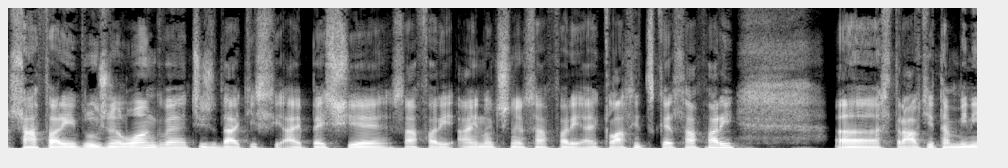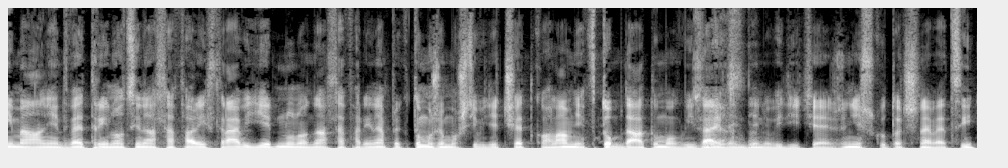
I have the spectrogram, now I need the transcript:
safari v Lužnej Luangve, čiže dajte si aj pešie safari, aj nočné safari, aj klasické safari strávte tam minimálne 2-3 noci na safari, stráviť jednu noc na safari, napriek tomu, že môžete vidieť všetko, hlavne v top dátumoch, vy za jeden deň uvidíte, že neskutočné veci.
